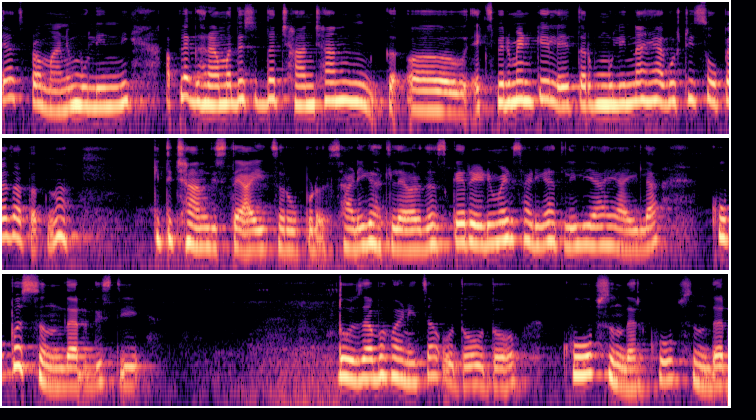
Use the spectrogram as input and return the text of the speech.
त्याचप्रमाणे मुलींनी आपल्या घरामध्ये सुद्धा छान छान एक्सपेरिमेंट केले तर मुलींना ह्या गोष्टी सोप्या जातात ना. किती छान दिसते आईचं रोपडं. साडी घातल्यावर जसं काही रेडीमेड साडी घातलेली आहे आईला. खूपच सुंदर दिसते. तुळजाभवानीचा उदो उदो खूप सुंदर खूप सुंदर.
